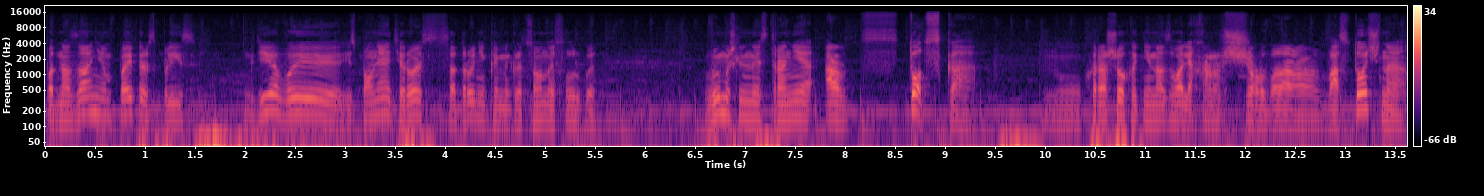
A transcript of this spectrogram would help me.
под названием Papers, Please, где вы исполняете роль сотрудника миграционной службы в вымышленной стране Арстоцка, ну, хорошо, хоть не назвали хорошо восточная.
